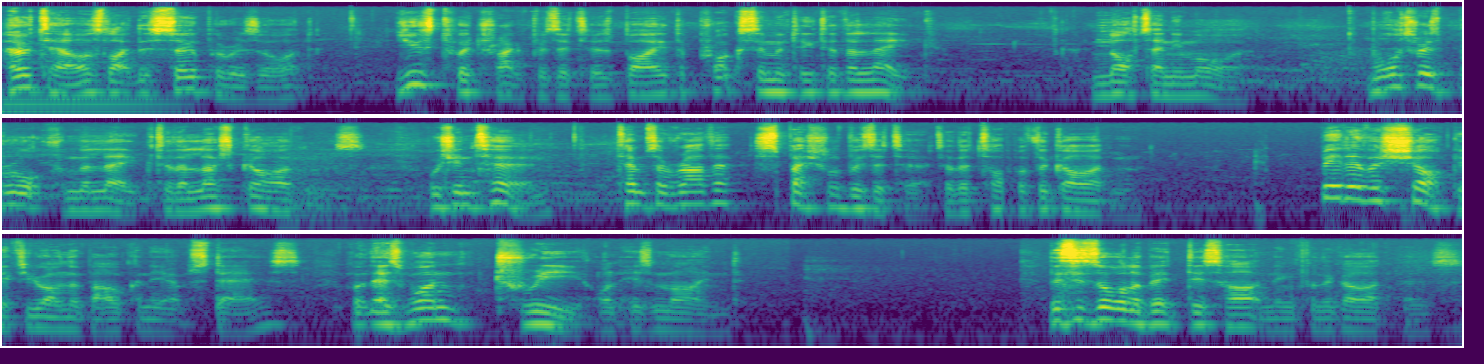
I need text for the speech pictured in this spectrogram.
Hotels like the Sopa Resort used to attract visitors by the proximity to the lake. Not anymore. Water is brought from the lake to the lush gardens, which in turn tempts a rather special visitor to the top of the garden. Bit of a shock if you're on the balcony upstairs, but there's one tree on his mind. This is all a bit disheartening for the gardeners.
